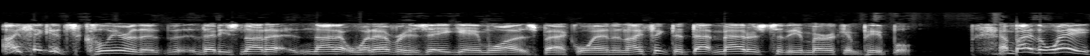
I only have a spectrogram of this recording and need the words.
I think it's clear that that he's not at not at whatever his A game was back when, and I think that that matters to the American people. And by the way,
